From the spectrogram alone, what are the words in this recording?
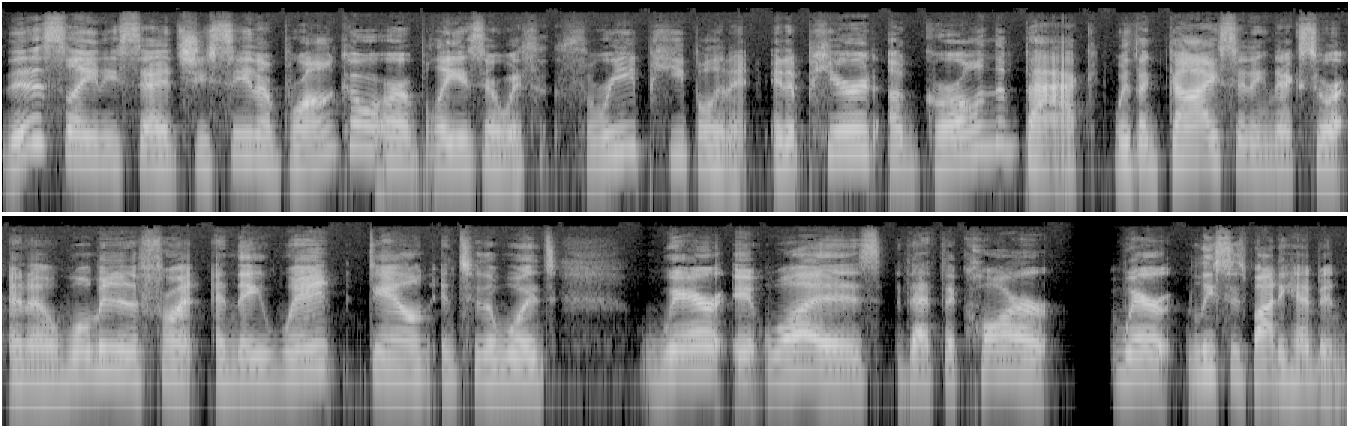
this lady said she's seen a Bronco or a Blazer with three people in it. It appeared a girl in the back with a guy sitting next to her and a woman in the front, and they went down into the woods where it was that the car where Lisa's body had been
